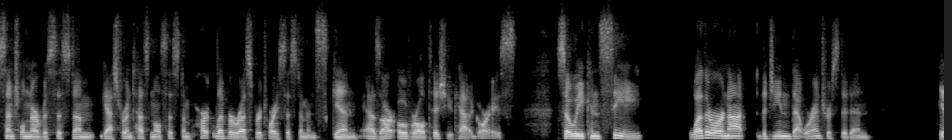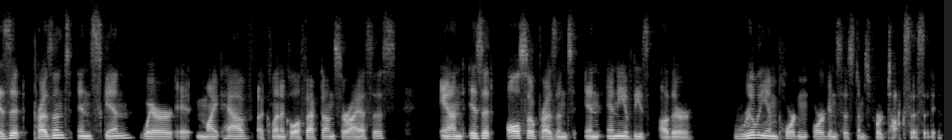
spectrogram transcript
central nervous system, gastrointestinal system, heart, liver, respiratory system, and skin as our overall tissue categories. So we can see whether or not the gene that we're interested in is it present in skin where it might have a clinical effect on psoriasis and is it also present in any of these other really important organ systems for toxicity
